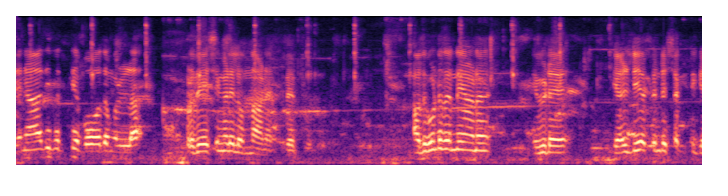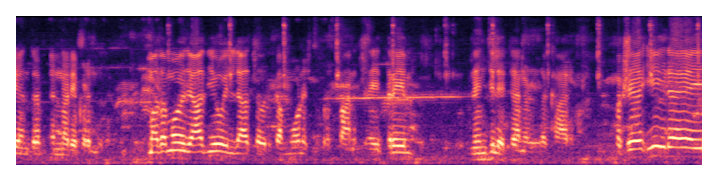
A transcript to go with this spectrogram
ജനാധിപത്യ ബോധമുള്ള പ്രദേശങ്ങളിൽ ഒന്നാണ് ബേപ്പൂർ. അതുകൊണ്ട് തന്നെയാണ് ഇവിടെ എൽ ഡി എഫിന്റെ ശക്തി കേന്ദ്രം എന്നറിയപ്പെടുന്നത്. മതമോ ജാതിയോ ഇല്ലാത്ത ഒരു കമ്മ്യൂണിസ്റ്റ് പ്രസ്ഥാനത്തിന് ഇത്രയും നെഞ്ചിലേറ്റാനുള്ള കാരണം. പക്ഷെ ഈയിടെയായി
